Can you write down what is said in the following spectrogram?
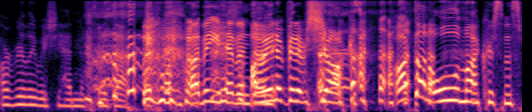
I really wish you hadn't have said that. I bet you haven't I'm in a bit of shock. I've done all of my Christmas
